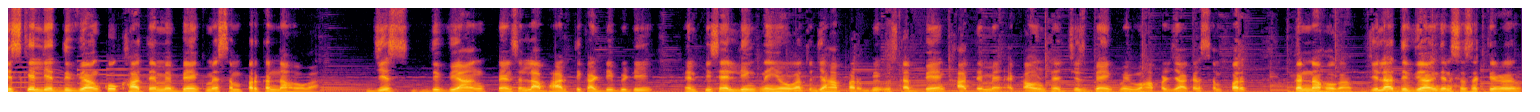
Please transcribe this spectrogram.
इसके लिए दिव्यांग को खाते में बैंक में संपर्क करना होगा। जिस दिव्यांग पेंशन लाभार्थी का डीबीटी एनपीसीआई लिंक नहीं होगा तो जहाँ पर भी उसका बैंक खाते में अकाउंट है, जिस बैंक में वहाँ पर जाकर संपर्क करना होगा। जिला दिव्यांगजन सशक्तिकरण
